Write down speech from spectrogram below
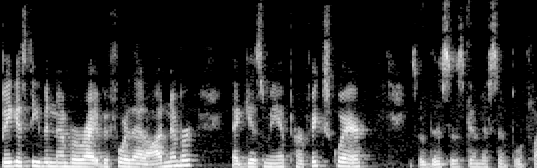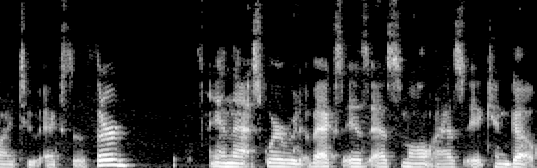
biggest even number right before that odd number, that gives me a perfect square. So this is going to simplify to x to the third and that square root of x is as small as it can go.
